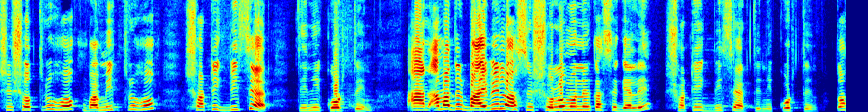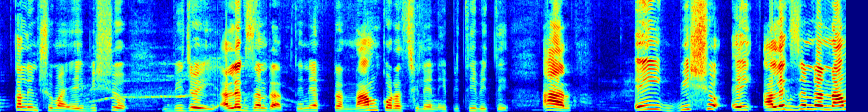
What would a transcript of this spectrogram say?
সে শত্রু হোক বা মিত্র হোক, সঠিক বিচার তিনি করতেন। আর আমাদের বাইবেলও আছে, সোলোমনের কাছে গেলে সঠিক বিচার তিনি করতেন। তৎকালীন সময় এই বিশ্ব বিজয়ী আলেকজান্ডার, তিনি একটা নাম করা ছিলেন এই পৃথিবীতে। আর এই বিশ্ব, এই আলেকজান্ডার নাম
